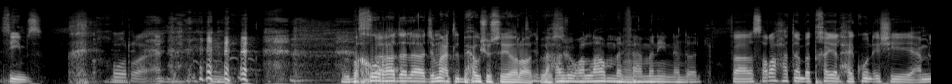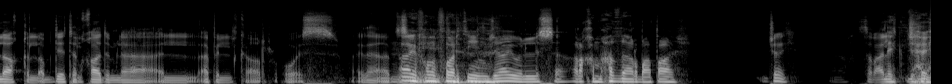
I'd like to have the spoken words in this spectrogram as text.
ثيمز بخور عندك. البخور ف- هذا لجماعة اللي بحوشوا سيارات بس والله هم مم. الفاهمين هدول فصراحة بتخيل حيكون إشي عملاق الابديت القادم للابل كار أو إس إذا أنا بسميه آيفون هيك. 14 جاي ولا لسه؟ رقم حظي 14 جاي. أختصر عليك جاي.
